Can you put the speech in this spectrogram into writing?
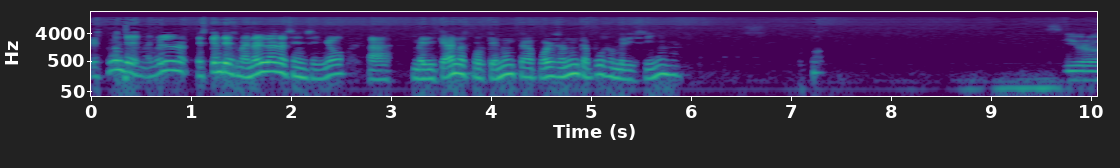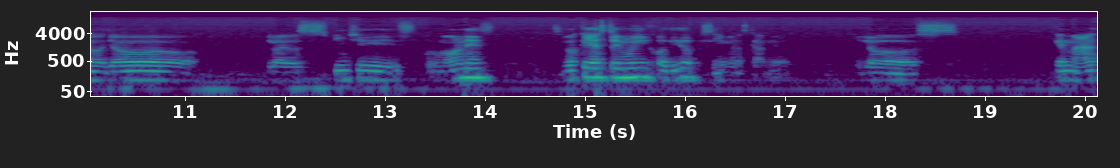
Es que Andrés Manuel, es Manuel no nos enseñó a medicarnos porque nunca, por eso nunca puso medicina. Sí, bro. Yo los pinches pulmones. Si veo que ya estoy muy jodido, pues sí, me los cambio. Y los... ¿Qué más?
